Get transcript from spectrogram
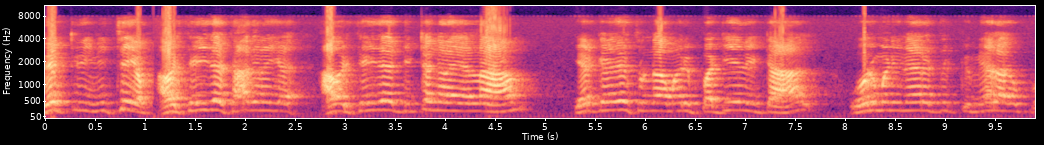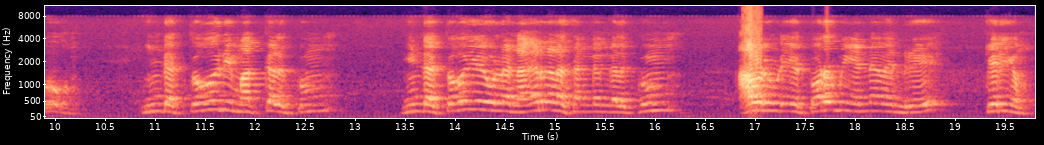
வெற்றி நிச்சயம். அவர் செய்த சாதனைகள் அவர் செய்த திட்டங்களை எல்லாம் ஏற்கனவே சொன்ன மாதிரி பட்டியலிட்டால் ஒரு மணி நேரத்திற்கு மேலாக போகும். இந்த தொகுதி மக்களுக்கும் இந்த தொகுதியில் உள்ள நகர்நல சங்கங்களுக்கும் அவருடைய தொடர்பு என்னவென்று தெரியும்.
